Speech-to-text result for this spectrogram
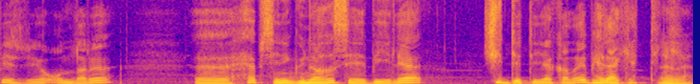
biz diyor onları e, hepsini günahı sebebiyle şiddeti yakalayıp helak ettik. Evet.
